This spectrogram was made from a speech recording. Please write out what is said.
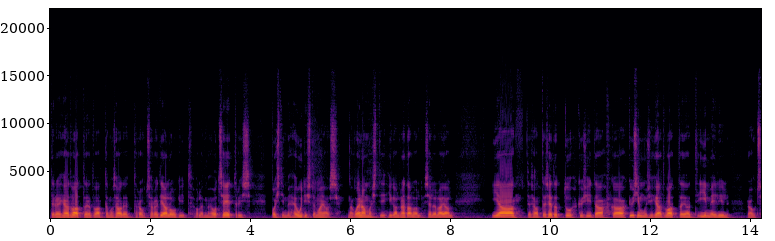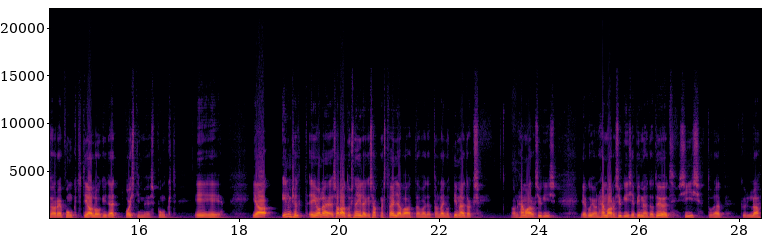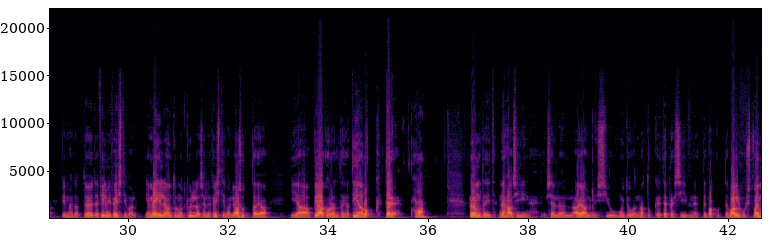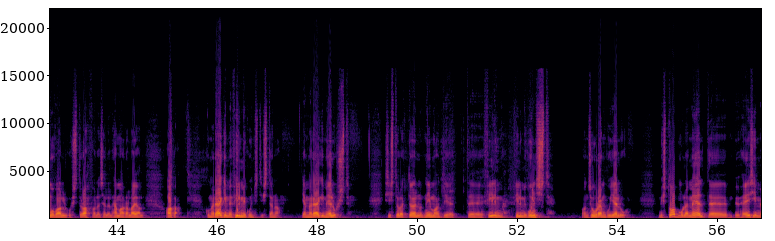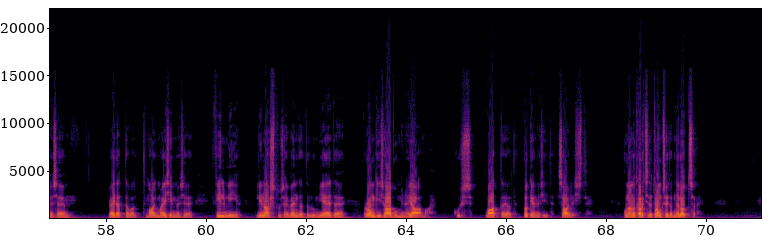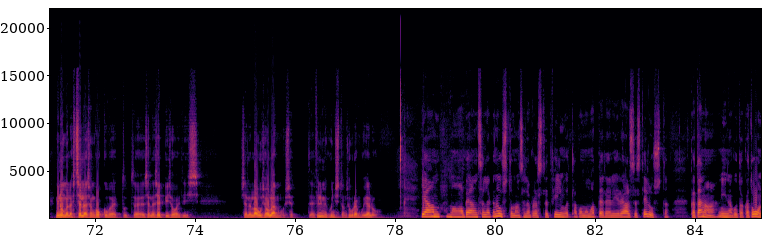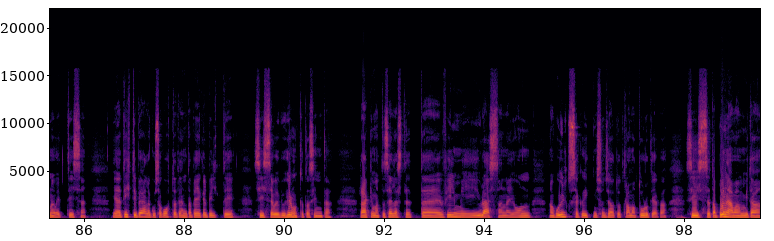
tere, head vaatajad, vaatama saadet Raudsaare dialoogid, oleme otse-eetris Postimehe uudistemajas nagu enamasti igal nädalal sellel ajal. ja te saate seetõttu küsida ka küsimusi, head vaatajad, emailil raudsaare.dialoogid at postimees.ee ja ilmselt ei ole saladus neile, kes aknast välja vaatavad, et on läinud pimedaks, on hämar sügis ja kui on hämar sügis ja pimedad ööd, siis tuleb külla Pimedate ööde filmifestival ja meile on tulnud külla selle festivali asutaja ja peakorraldaja Tiina Lokk, tere. tere. Rõõm teid näha siin sellel ajal, mis ju muidu on natuke depressiivne, et te pakute valgust, vaimuvalgust rahvale sellel hämaral ajal. aga kui me räägime filmikunstist täna ja me räägime elust, siis te olete öelnud niimoodi, et film, filmikunst on suurem kui elu, mis toob mulle meelde ühe esimese väidetavalt maailma esimese filmi linastuse Vendade Lumiere rongi saabumine jaama, kus vaatajad põgenesid saalist, kuna nad kartsid, et rong sõidab neile otsa. minu meelest selles on kokku võetud eh, selles episoodis selle lause olemus, et filmikunst on suurem kui elu ja ma pean sellega nõustuma, sellepärast et film võtab oma materjali reaalsest elust ka täna, nii nagu ta ka toona võttis ja tihtipeale, kui sa kohtad enda peegelpilti, siis see võib ju hirmutada sind. rääkimata sellest, et eh, filmi ülesanne ju on nagu üldse kõik, mis on seotud dramaturgiaga, siis seda põnevam, mida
